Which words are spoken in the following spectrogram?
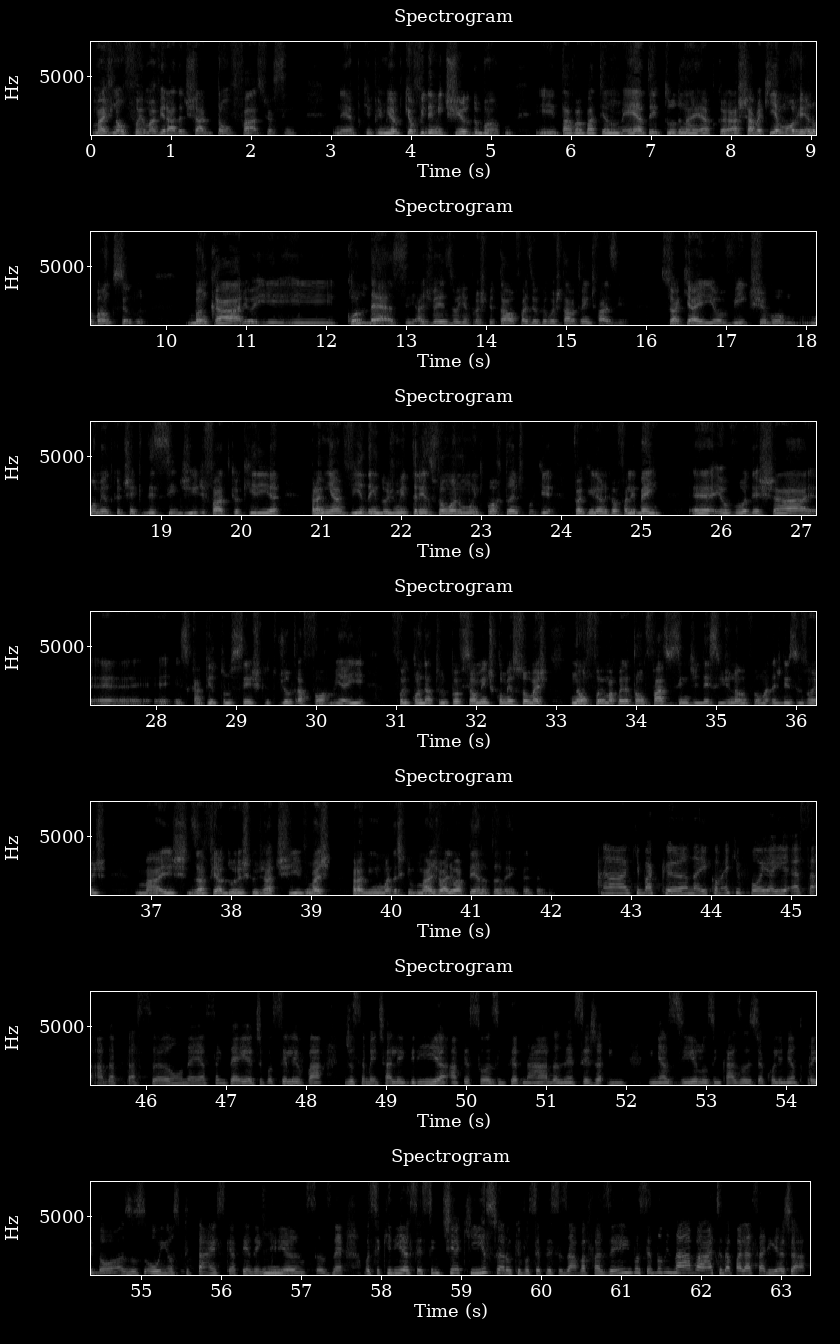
mas não foi uma virada de chave tão fácil assim. Né? Porque primeiro porque eu fui demitido do banco e estava batendo meta e tudo na época, achava que ia morrer no banco sendo bancário e, e quando desse, às vezes eu ia para o hospital fazer o que eu gostava também de fazer. Só que aí eu vi que chegou o momento que eu tinha que decidir de fato que eu queria para minha vida. Em 2013 foi um ano muito importante, porque foi aquele ano que eu falei, bem, é, eu vou deixar é, esse capítulo ser escrito de outra forma. E aí foi quando a trupe oficialmente começou, mas não foi uma coisa tão fácil assim de decidir, não. Foi uma das decisões mais desafiadoras que eu já tive, mas para mim uma das que mais valeu a pena também. Ah, que bacana! E como é que foi aí essa adaptação, né? Essa ideia de você levar justamente a alegria a pessoas internadas, né? Seja em, em asilos, em casas de acolhimento para idosos ou em hospitais que atendem Sim. crianças, né? Você queria, você sentia que isso era o que você precisava fazer e você dominava a arte da palhaçaria já.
